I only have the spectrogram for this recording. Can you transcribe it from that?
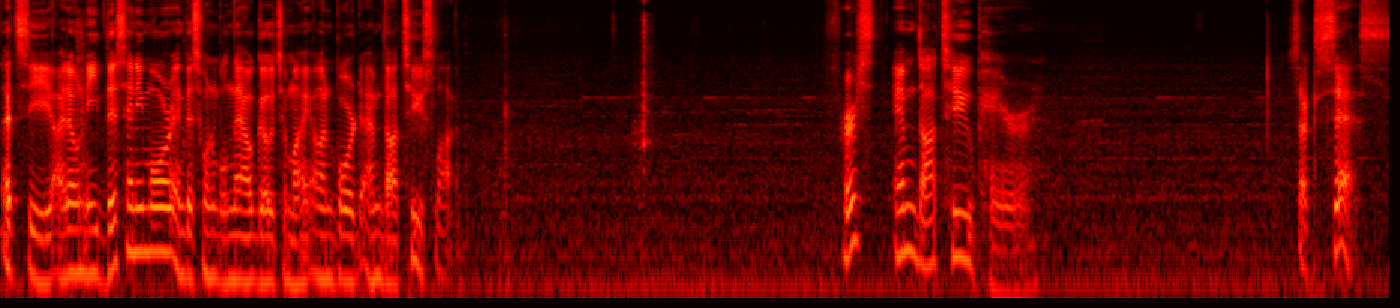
Let's see, I don't need this anymore and this one will now go to my onboard M.2 slot. First M.2 pair. Success.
